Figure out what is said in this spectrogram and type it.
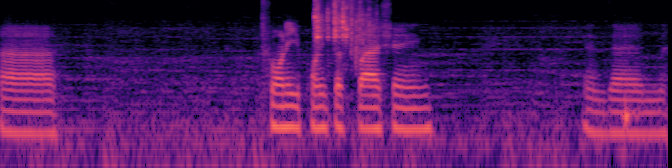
Uh, 20 points of slashing. And then.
